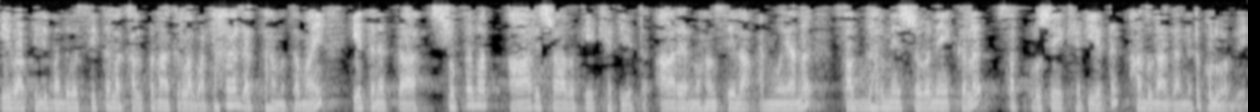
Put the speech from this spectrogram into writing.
ඒවා පිළිබඳව සිතලා කල්පනා කරලා වටහා ගත්තාම තමයි ඒතනත්තා ශ්‍රොතවත් ආර්ය ශ්‍රාවකෙක් හැටියට ආර්යයන් වහන්සේලා අනුව යන සද්ධර්මයේ ශ්‍රවණය කළ සත්පුරුෂයෙක් හැටියට හඳුනා ගන්නට පුළුවන් වෙන්නේ.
